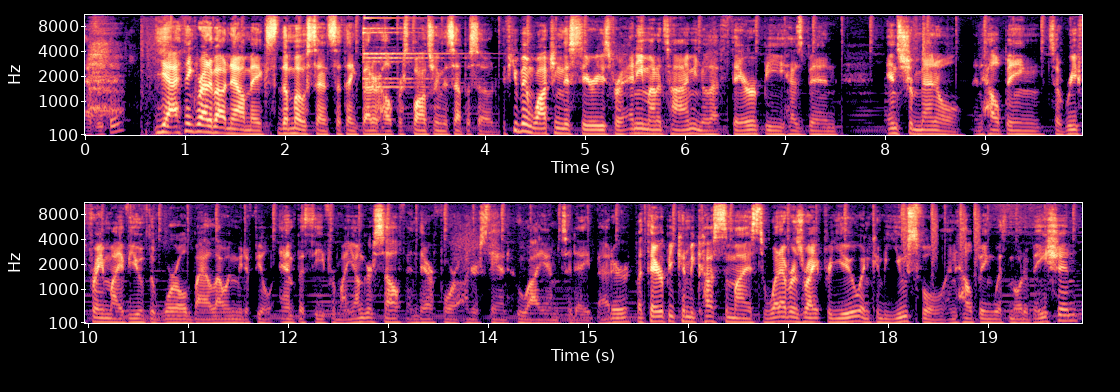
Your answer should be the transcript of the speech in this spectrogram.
everything? Yeah, I think right about now makes the most sense to thank BetterHelp for sponsoring this episode. If you've been watching this series for any amount of time, you know that therapy has been instrumental in helping to reframe my view of the world by allowing me to feel empathy for my younger self and therefore understand who I am today better. But therapy can be customized to whatever is right for you and can be useful in helping with motivation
